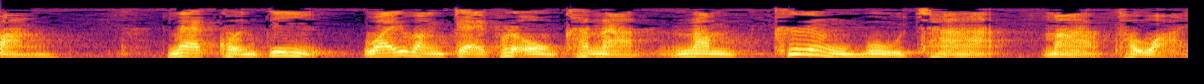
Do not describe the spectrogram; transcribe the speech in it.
ฟัง และคนที่ไว้วางใจพระองค์ขนาดนำเครื่องบูชามาถวาย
